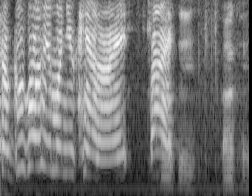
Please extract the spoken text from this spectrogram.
So Google him when you can, alright? Bye. Okay. Okay.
